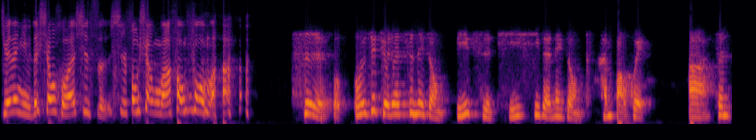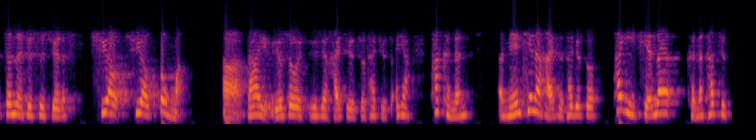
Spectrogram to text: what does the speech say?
觉得你们的生活是是是丰盛吗？丰富吗？是我我就觉得是那种彼此提携的那种很宝贵啊，真真的就是觉得需要需要动嘛。啊，当然有有时候就是孩子有时候他觉得，哎呀，他可能呃年轻的孩子，他就说他以前呢，可能他是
